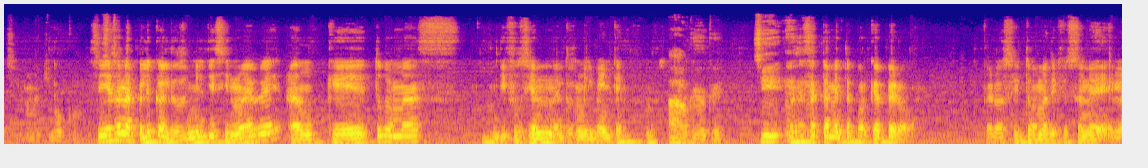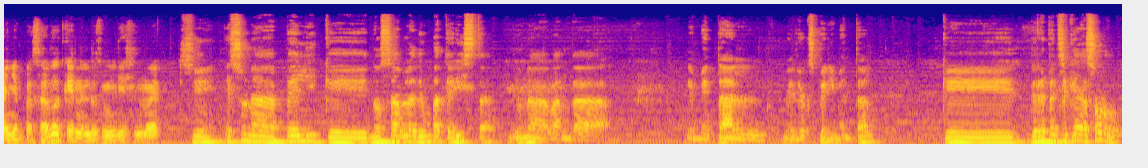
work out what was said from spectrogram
si no me equivoco. Sí, es una película del 2019, aunque tuvo más difusión en el 2020. Ah, ok, ok. Sí, no sé eh, exactamente por qué, pero, pero sí tuvo más difusión el año pasado que en el 2019. Sí, es una peli que nos habla de un baterista de una banda de metal medio experimental que de repente se queda sordo.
